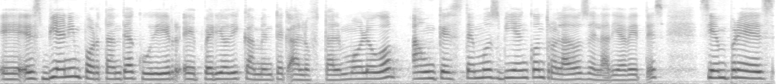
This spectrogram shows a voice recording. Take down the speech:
eh, es bien importante acudir eh, periódicamente al oftalmólogo, aunque estemos bien controlados de la diabetes, siempre es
